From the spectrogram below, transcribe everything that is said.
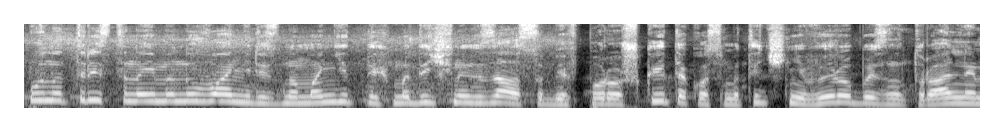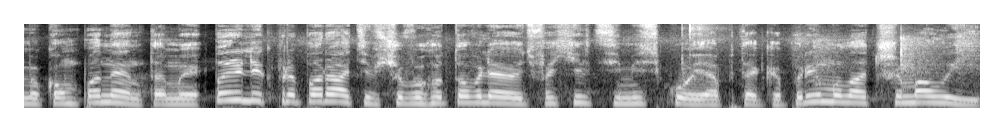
Понад 300 найменувань різноманітних медичних засобів, порошки та косметичні вироби з натуральними компонентами. Перелік препаратів, що виготовляють фахівці міської аптеки Примула, чималий.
